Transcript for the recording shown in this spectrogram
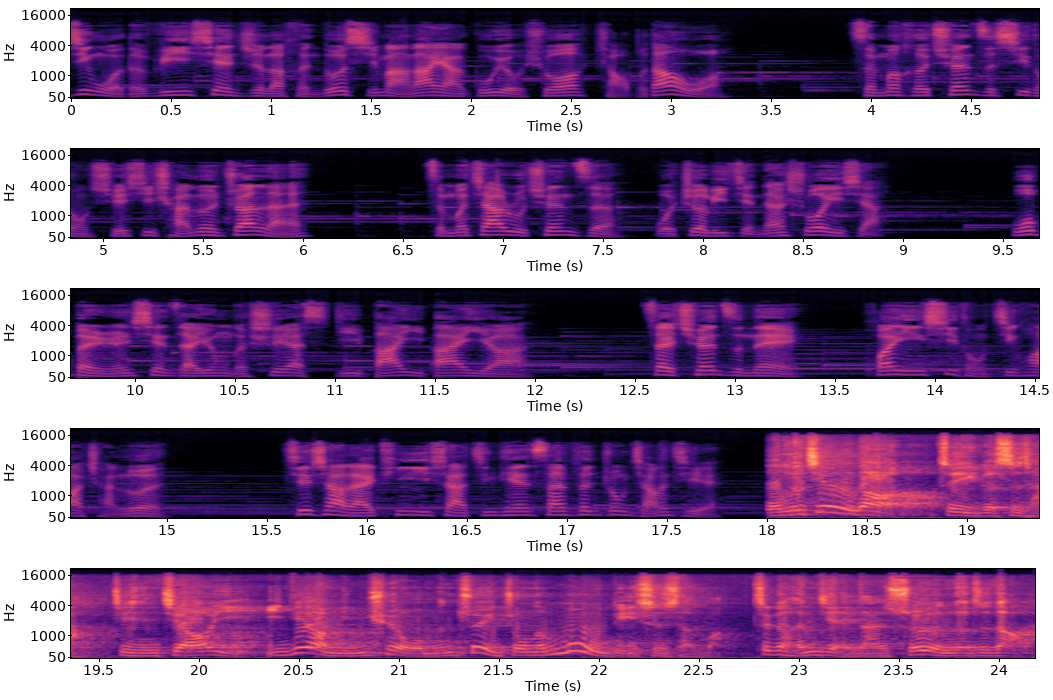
近我的 V 限制了很多喜马拉雅股友说找不到我，怎么和圈子系统学习缠论专栏？怎么加入圈子？我这里简单说一下，我本人现在用的是 SD 八一八一二，在圈子内欢迎系统进化缠论。接下来听一下今天三分钟讲解。我们进入到这一个市场进行交易，一定要明确我们最终的目的是什么。这个很简单，所有人都知道，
